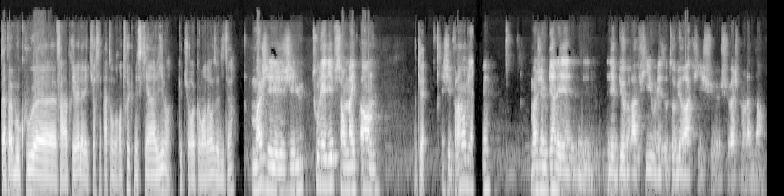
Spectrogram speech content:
T'as pas beaucoup, euh, enfin, a priori, la lecture, c'est pas ton grand truc, mais est-ce qu'il y a un livre que tu recommanderais aux auditeurs? Moi, j'ai, lu tous les livres sur Mike Horn. Ok. J'ai vraiment bien aimé. Moi, j'aime bien les, les biographies ou les autobiographies, je suis, je suis vachement là-dedans.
